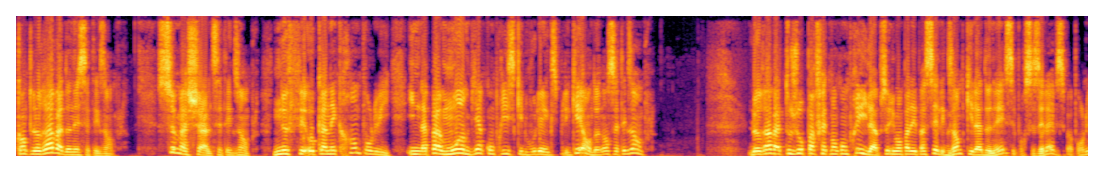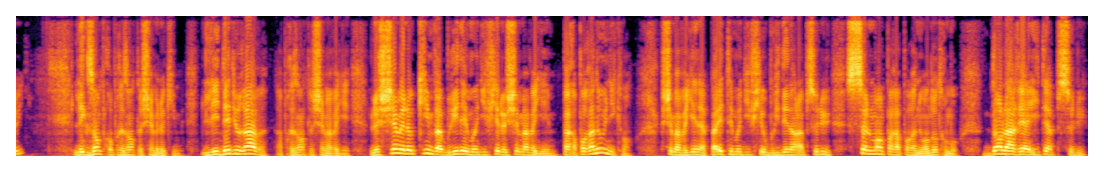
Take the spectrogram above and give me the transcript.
quand le Rav a donné cet exemple, ce machal, cet exemple, ne fait aucun écran pour lui. Il n'a pas moins bien compris ce qu'il voulait expliquer en donnant cet exemple. Le Rav a toujours parfaitement compris, il n'a absolument pas dépassé l'exemple qu'il a donné, c'est pour ses élèves, c'est pas pour lui. L'exemple représente le Shem Elohim. L'idée du Rav représente le Shem. Le Shem Elohim va brider et modifier le Shem par rapport à nous uniquement. Le Shem n'a pas été modifié ou bridé dans l'absolu, seulement par rapport à nous. En d'autres mots, dans la réalité absolue,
